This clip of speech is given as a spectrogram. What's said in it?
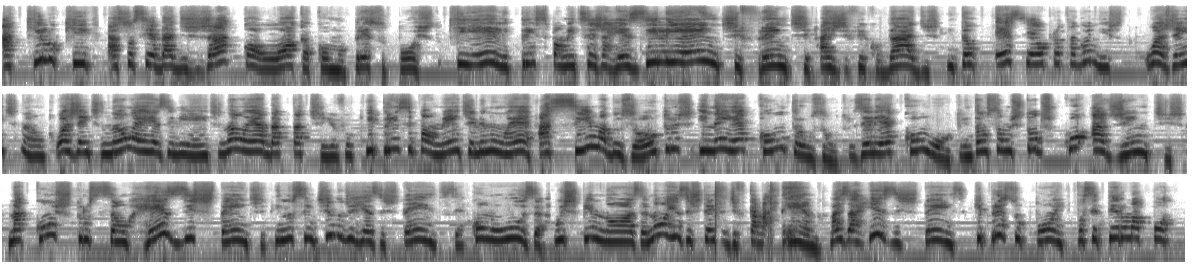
aquilo que a sociedade já coloca como pressuposto, que ele principalmente seja resiliente frente às dificuldades, então esse é o protagonista. O agente não. O agente não é resiliente, não é adaptativo e, principalmente, ele não é acima dos outros e nem é contra os outros. Ele é com o outro. Então, somos todos coagentes na construção resistente e no sentido de resistência, como usa o Spinoza, não a resistência de ficar batendo, mas a resistência que pressupõe você ter uma potência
